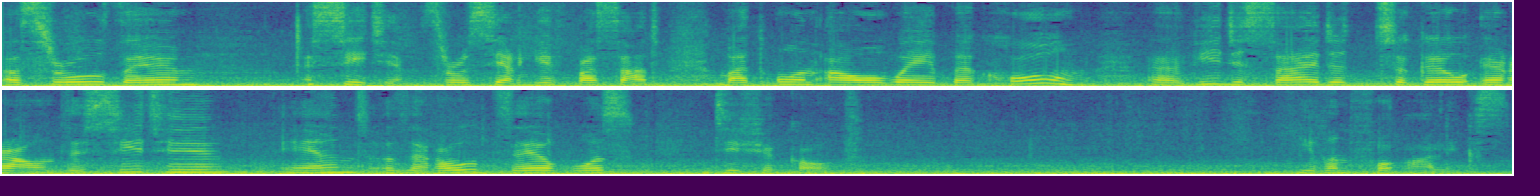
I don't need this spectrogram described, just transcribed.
uh, through the city, through Sergiev Posad. But on our way back home, uh, we decided to go around the city and the road there was difficult even for Alex.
